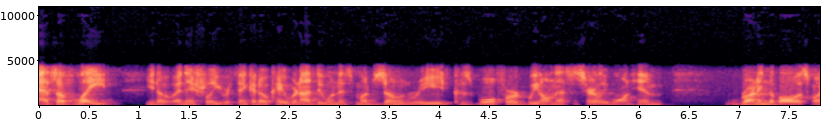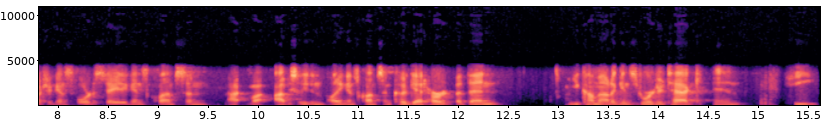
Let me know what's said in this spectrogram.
as of late, you know, initially you were thinking, okay, we're not doing as much zone read because Wolford, we don't necessarily want him running the ball as much against Florida State, against Clemson. Obviously, he didn't play against Clemson, could get hurt, but then you come out against Georgia Tech and he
